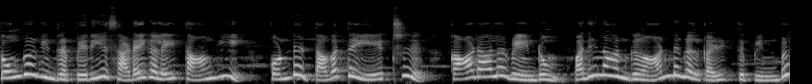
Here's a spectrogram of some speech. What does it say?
தொங்குகின்ற பெரிய சடைகளை தாங்கி கொண்டு தவத்தை ஏற்று காடாள வேண்டும். பதினான்கு ஆண்டுகள் கழித்து பின்பு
